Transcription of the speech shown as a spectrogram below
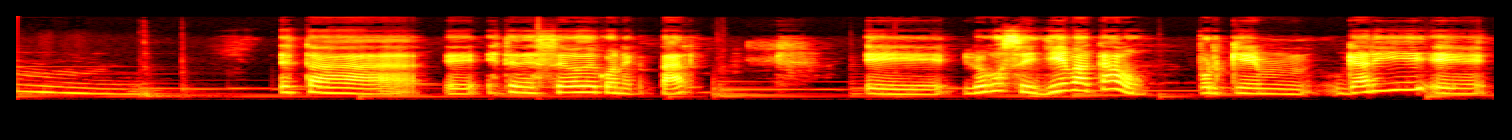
mm, eh, este deseo de conectar eh, luego se lleva a cabo, porque mm, Gary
